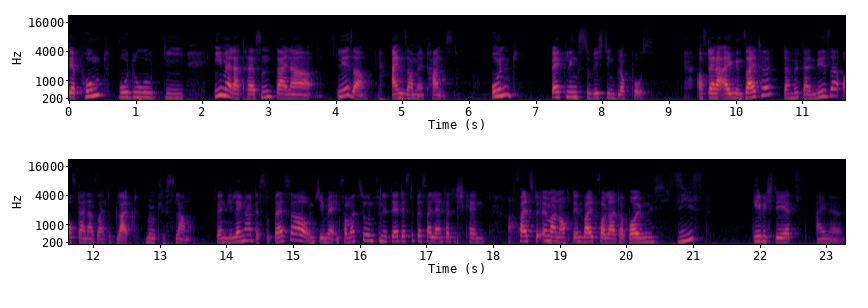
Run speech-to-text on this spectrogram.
der Punkt, wo du die E-Mail-Adressen deiner Leser einsammeln kannst. Und Backlinks zu wichtigen Blogposts. Auf deiner eigenen Seite, damit dein Leser auf deiner Seite bleibt, möglichst lange. Denn je länger, desto besser und je mehr Informationen findet der, desto besser lernt er dich kennen. Falls du immer noch den Wald vor lauter Bäumen nicht siehst, gebe ich dir jetzt eine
